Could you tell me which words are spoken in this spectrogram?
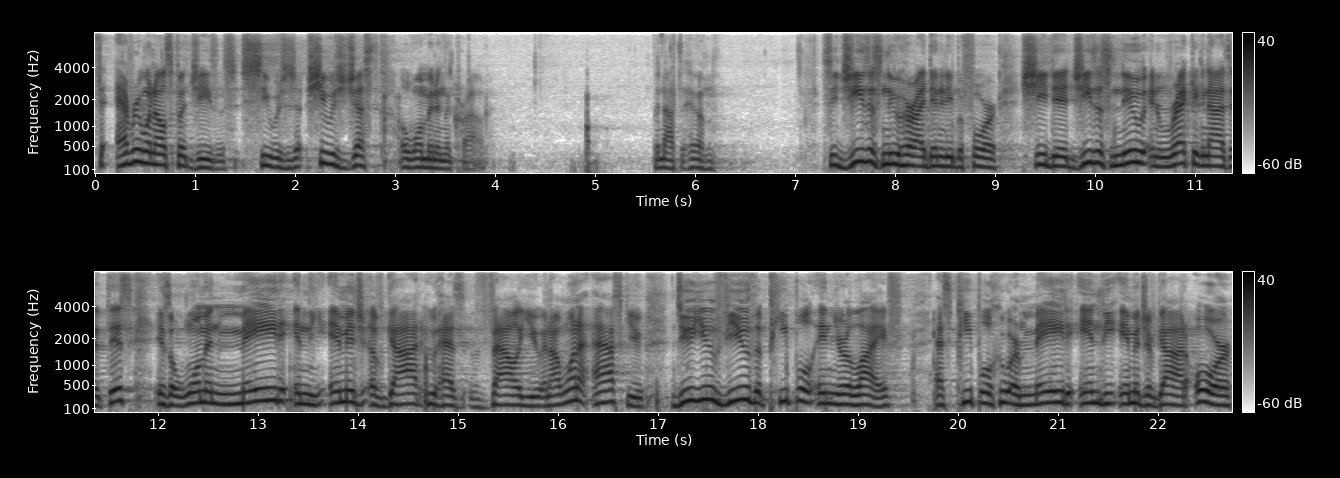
To everyone else but Jesus, she was, she was just a woman in the crowd, but not to him. See, Jesus knew her identity before she did. Jesus knew and recognized that this is a woman made in the image of God who has value. And I want to ask you do you view the people in your life as people who are made in the image of God, or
